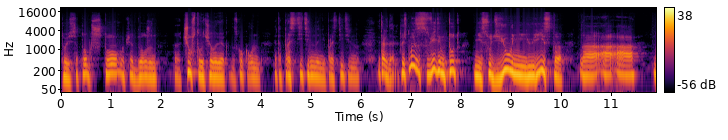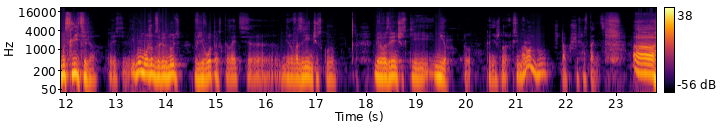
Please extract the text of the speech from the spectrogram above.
то есть о том, что вообще должен э, чувствовать человек, насколько он это простительно, непростительно и так далее. То есть мы видим тут не судью, не юриста, а, а, а мыслителя. То есть и мы можем заглянуть в его, так сказать, э, мировоззренческую, мировоззренческий мир конечно, оксиморон, но так уж и останется. А,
